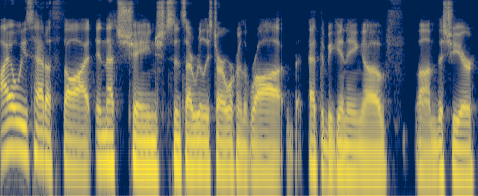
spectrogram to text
I always had a thought, and that's changed since I really started working with Raw at the beginning of um, this year.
